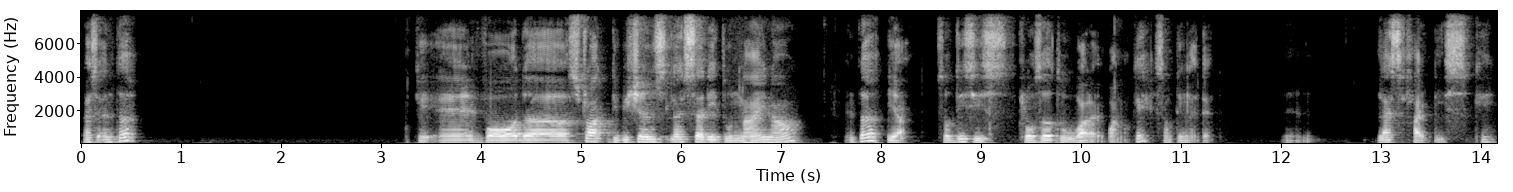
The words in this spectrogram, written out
Press enter okay and for the strut divisions let's set it to 9 now. Enter? Yeah. So this is closer to what I want okay? Something like that. And let's hide this okay?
